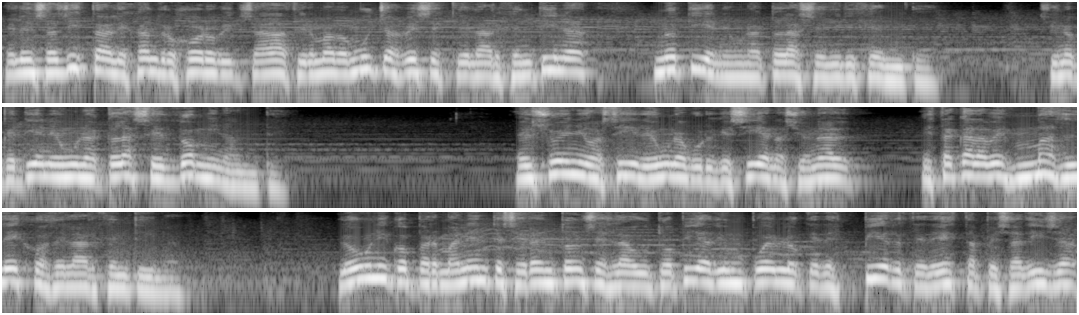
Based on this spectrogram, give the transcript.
El ensayista Alejandro Horowitz ha afirmado muchas veces que la Argentina no tiene una clase dirigente, sino que tiene una clase dominante. El sueño así de una burguesía nacional está cada vez más lejos de la Argentina. Lo único permanente será entonces la utopía de un pueblo que despierte de esta pesadilla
